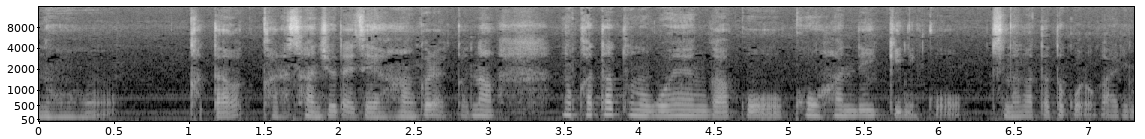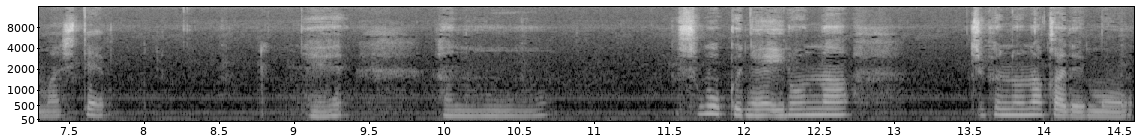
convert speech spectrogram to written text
の方から30代前半ぐらいかな。の方とのご縁がこう後半で一気にこうつながったところがありまして。で、あのー、すごくねいろんな自分の中でも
